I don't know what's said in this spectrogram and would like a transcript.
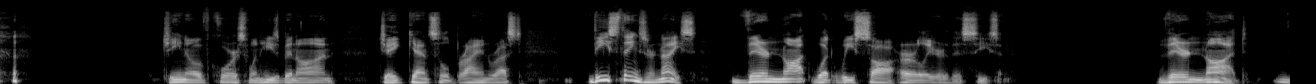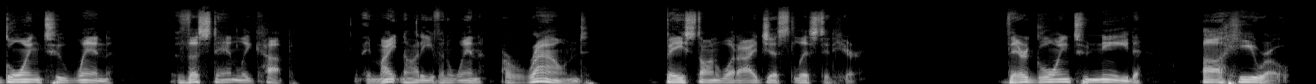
Gino, of course, when he's been on, Jake Guentzel, Bryan Rust. These things are nice. They're not what we saw earlier this season. They're not going to win the Stanley Cup. They might not even win a round based on what I just listed here. They're going to need a hero.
